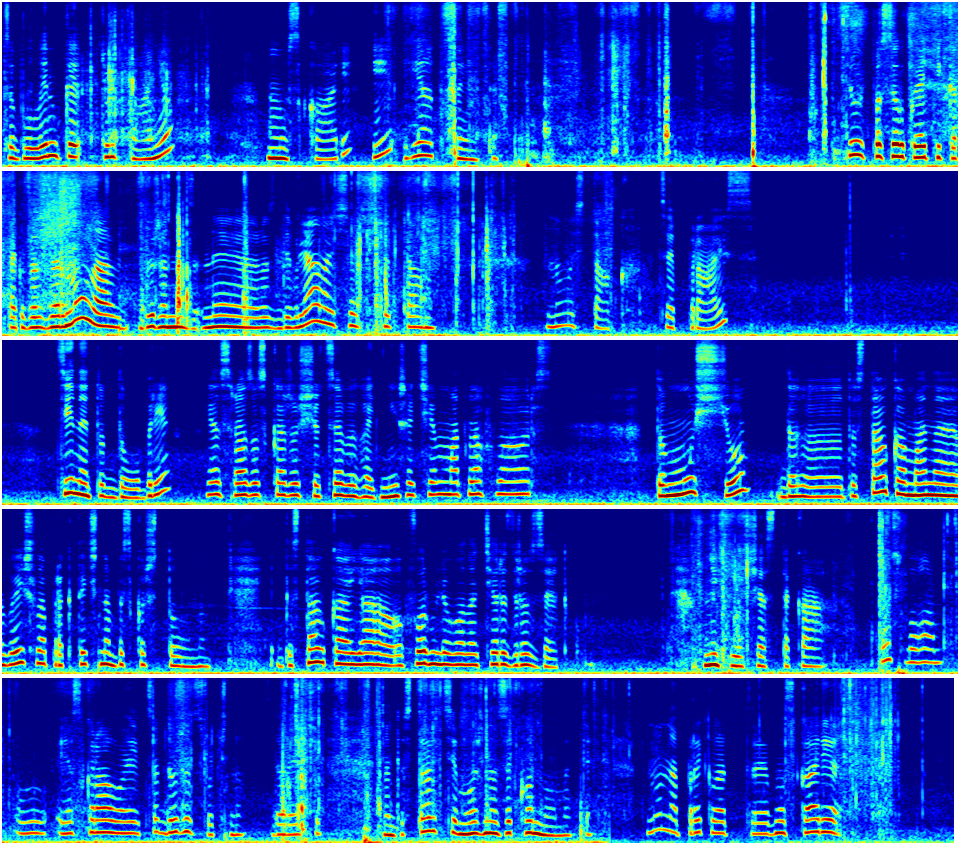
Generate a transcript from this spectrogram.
цибулинки тюльпанів, мускарі і гіацинти. Цю посилку я тільки так зазирнула, дуже не, не роздивлялася, що там. Ну, ось так. Це прайс. Ціни тут добрі. Я зразу скажу, що це вигідніше, ніж Matla Flowers. Тому що доставка в мене вийшла практично безкоштовно. Доставка я оформлювала через розетку. У них є зараз така послуга у яскравої. Це дуже зручно, до речі. На доставці можна зекономити. Ну, наприклад, е, мускарі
